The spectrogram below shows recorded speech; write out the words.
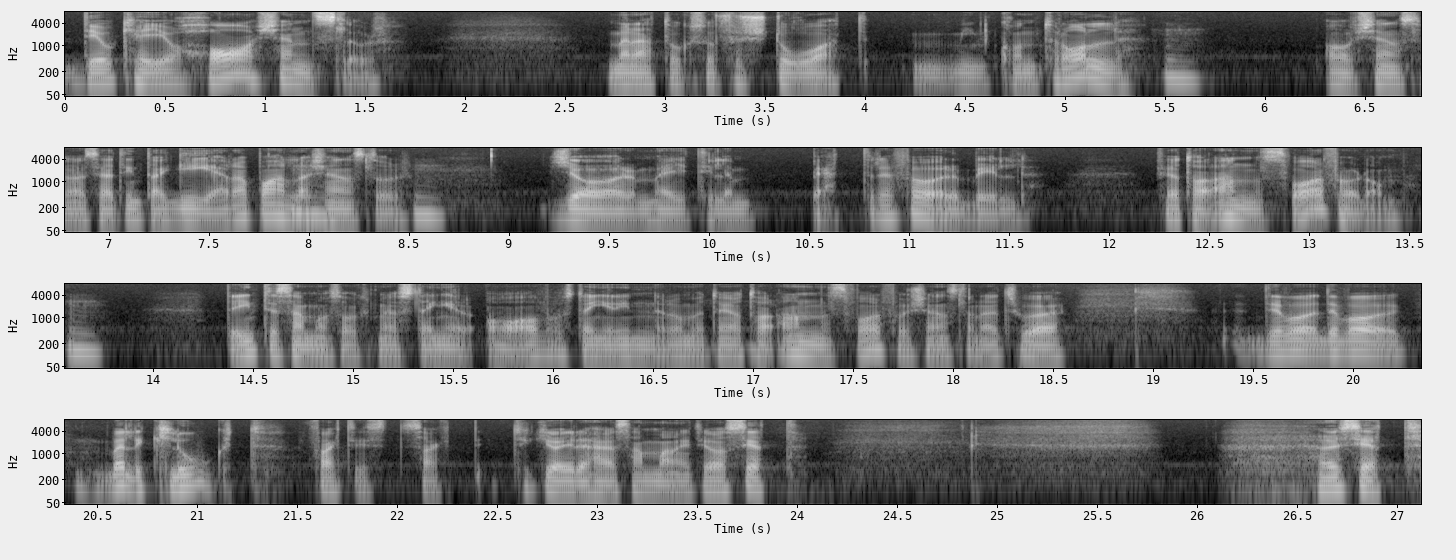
det är okej okay att ha känslor. Men att också förstå att min kontroll mm. av känslorna, alltså att inte agera på alla mm. känslor, mm. gör mig till en bättre förebild. För jag tar ansvar för dem. Mm. Det är inte samma sak som jag stänger av och stänger inne dem, utan jag tar ansvar för känslorna. Jag tror jag, det, var, det var väldigt klokt faktiskt sagt, tycker jag i det här sammanhanget. Jag har sett jag har sett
